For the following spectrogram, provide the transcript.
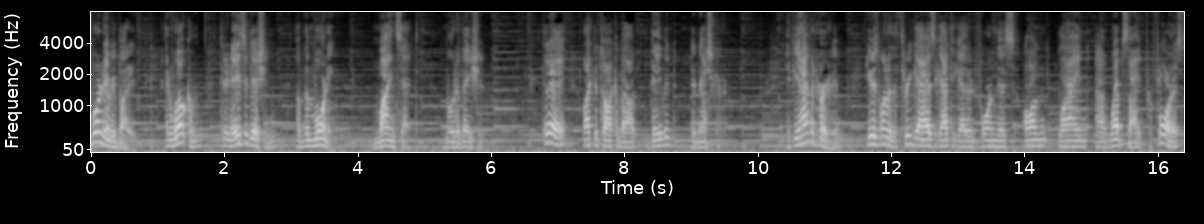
morning, everybody, and welcome to today's edition of The Morning Mindset Motivation. Today, I'd like to talk about David Daneshgar. If you haven't heard of him, he was one of the three guys that got together and formed this online uh, website for florists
